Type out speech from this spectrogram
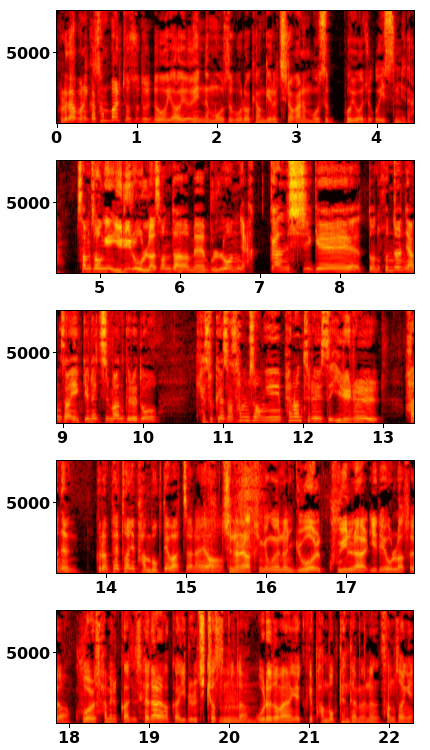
그러다 보니까 선발 투수들도 여유 있는 모습으로 경기를 치러가는 모습 보여주고 있습니다. 삼성이 1위로 올라선 다음에 물론 약간씩의 어떤 혼전 양상이 있긴 했지만 그래도 계속해서 삼성이 페넌트 레이스 1위를 하는 그런 패턴이 반복돼 왔잖아요. 지난해 같은 경우에는 6월 9일 날 1위에 올라서요. 9월 3일까지 세 달 가까이 1위를 지켰습니다. 음. 올해도 만약에 그게 반복된다면은 삼성이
